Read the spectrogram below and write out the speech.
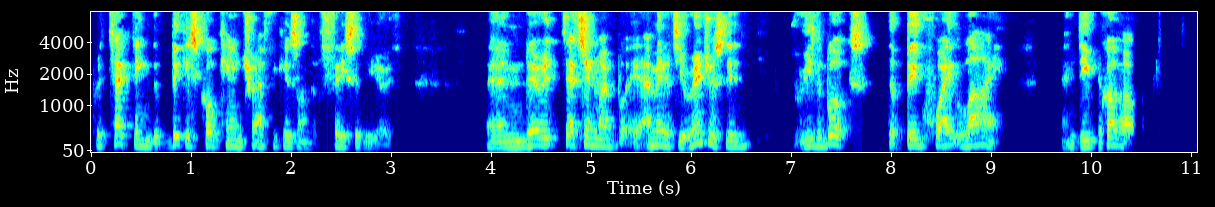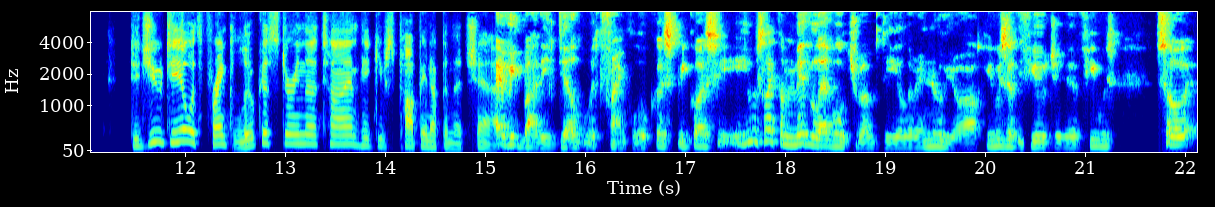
protecting the biggest cocaine traffickers on the face of the earth. And there, that's in my. I mean, if you're interested, read the books, The Big White Lie, and Deep Cover. Did you deal with Frank Lucas during that time? He keeps popping up in the chat. Everybody dealt with Frank Lucas because he, he was like a mid-level drug dealer in New York. He was a fugitive. He was so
